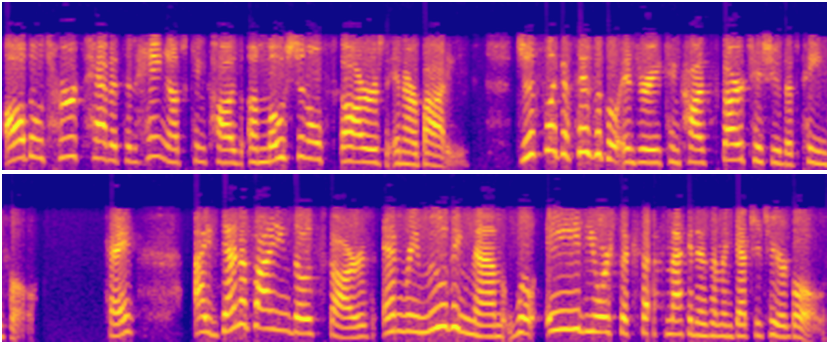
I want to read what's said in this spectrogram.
All those hurts, habits, and hangups can cause emotional scars in our bodies, just like a physical injury can cause scar tissue that's painful. Okay? Identifying those scars and removing them will aid your success mechanism and get you to your goals.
